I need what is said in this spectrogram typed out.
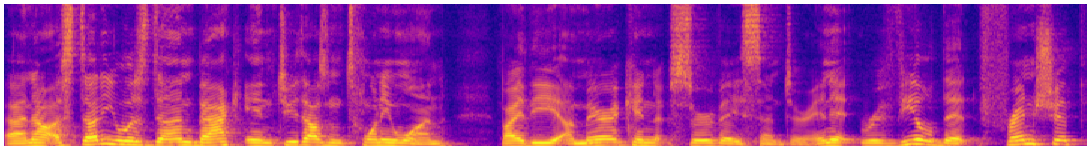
Uh, now, a study was done back in 2021 by the American Survey Center, and it revealed that friendship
